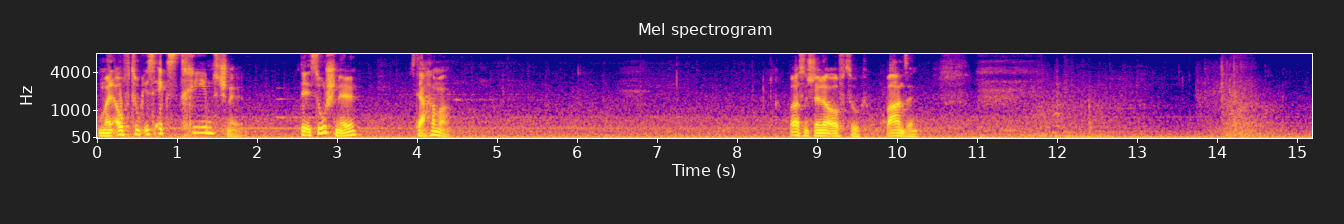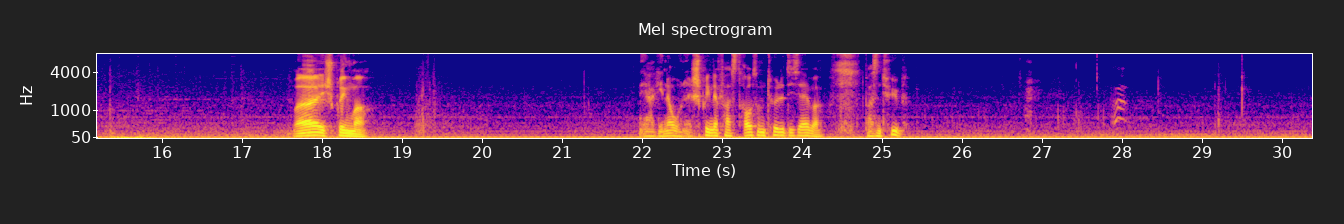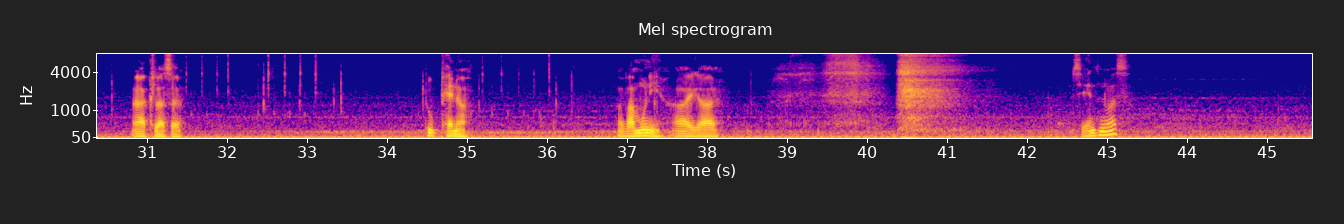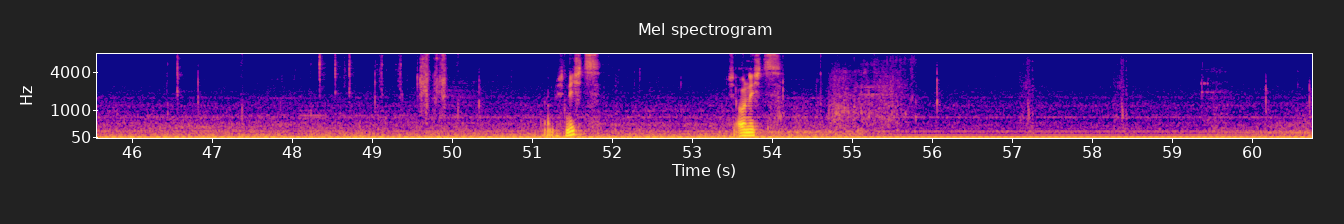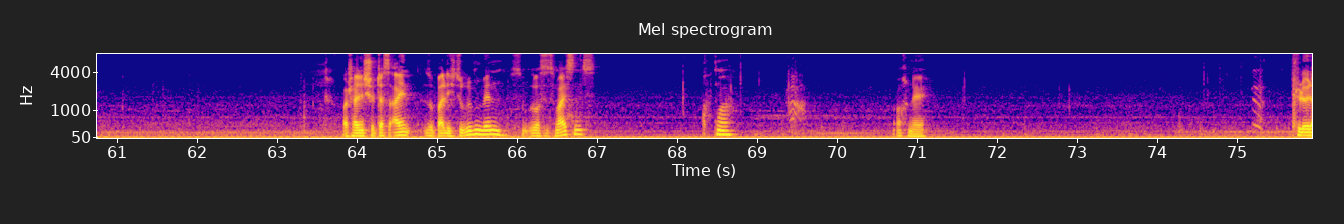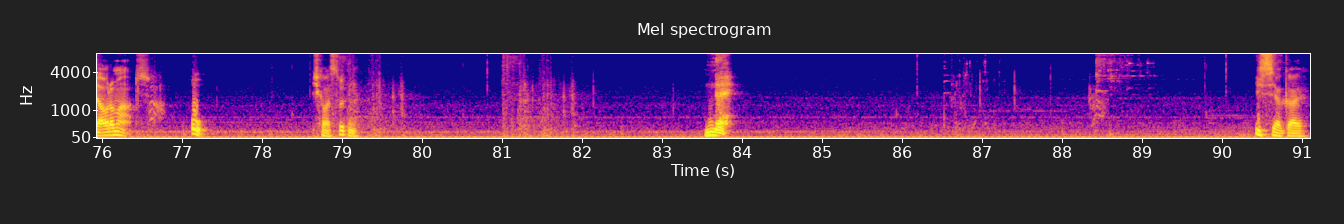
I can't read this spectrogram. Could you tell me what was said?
Und mein Aufzug ist extrem schnell. Der ist so schnell. Ist der Hammer. Was ein schneller Aufzug. Wahnsinn. Ich spring mal. Ja, genau. Da springt er fast raus und tötet sich selber. Was ein Typ. Ah, klasse. Du Penner. War Muni. Ah, egal. Ist hier hinten was? Habe ich nichts. Ich auch nichts. Wahrscheinlich schütt das ein, sobald ich drüben bin. Was ist meistens. Guck mal. Ach nee. Blöder Automat. Oh. Ich kann was drücken. Ne. Ist ja geil.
